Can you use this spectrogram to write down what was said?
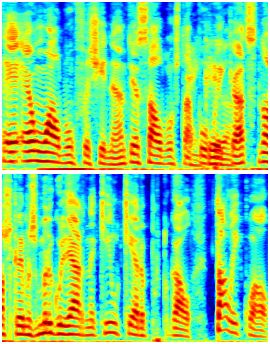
é, é um álbum fascinante. Esse álbum está É publicado. Se nós queremos mergulhar naquilo que era Portugal Portugal, tal e qual,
